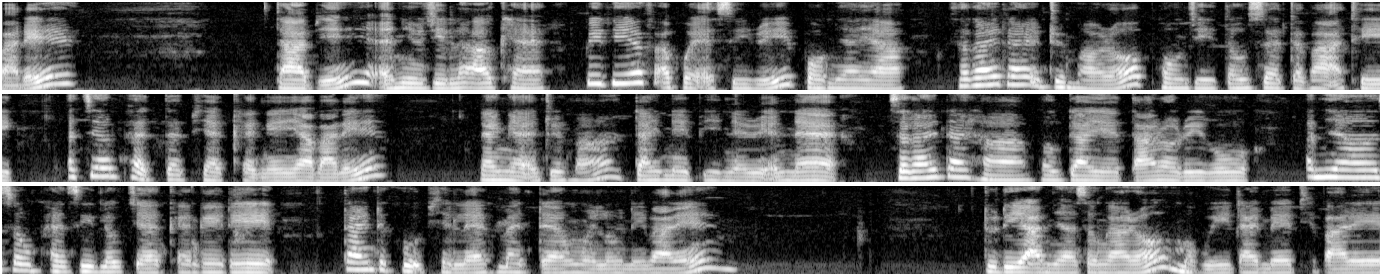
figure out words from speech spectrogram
ပါတယ်။ဒါအပြင် NUG လက်အောက်ခံ PDF အဖွဲ့အစည်းတွေပေါ်များရာစကိုင်းတိုင်းအတွင်းမှာတော့ဖုန်ကြီး32ပါးအထိအကြမ်းဖက်တပ်ဖြတ်ခံခဲ့ရပါတယ်။နိုင်ငံအတွင်းမှာတိုင်းနယ်ပြည်နယ်တွေအနက်စကိုင်းတိုင်းဟာဗုဒ္ဓရဲ့သားတော်တွေကို အများဆုံးဖန်ဆီးလုပ်ကြံခံခဲ့တဲ့တိုင်းတစ်ခုအဖြစ်လဲမှတ်တမ်းဝင်လို့နေပါတယ်။ဒုတိယအများဆုံးကတော့မကွေးတိုင်းပဲဖြစ်ပါတယ်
